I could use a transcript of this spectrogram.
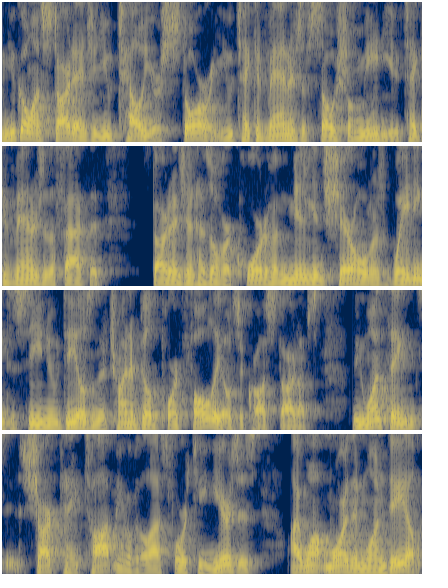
When you go on Start Engine, you tell your story. You take advantage of social media. You take advantage of the fact that Start Engine has over a quarter of a million shareholders waiting to see new deals and they're trying to build portfolios across startups. I mean, one thing Shark Tank taught me over the last 14 years is I want more than one deal.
